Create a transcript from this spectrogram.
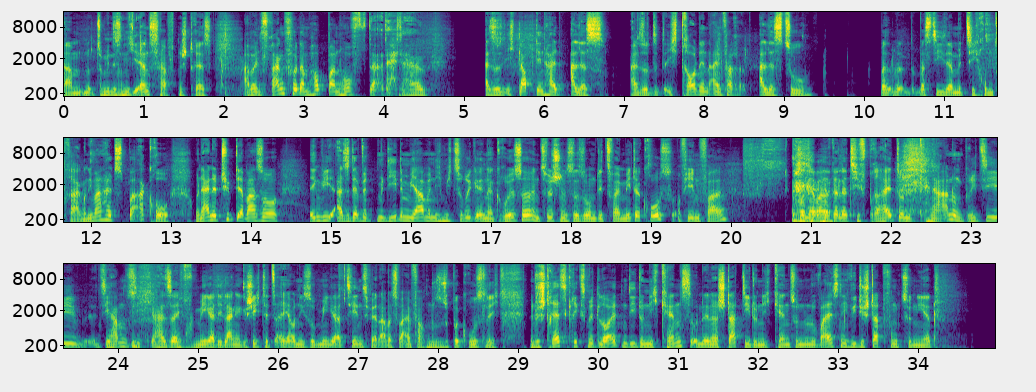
Ähm, zumindest nicht ernsthaften Stress. Aber in Frankfurt am Hauptbahnhof, da, da, da also ich glaube denen halt alles. Also ich traue denen einfach alles zu, was, was, die da mit sich rumtragen. Und die waren halt super aggro. Und eine Typ, der war so irgendwie, also der wird mit jedem Jahr, wenn ich mich zurückerinnere, größer. Inzwischen ist er so um die zwei Meter groß, auf jeden Fall. Und er war relativ breit und keine Ahnung, Brizi, sie haben sich, ist mega die lange Geschichte, jetzt auch nicht so mega erzählenswert, aber es war einfach nur super gruselig. Wenn du Stress kriegst mit Leuten, die du nicht kennst und in einer Stadt, die du nicht kennst und du weißt nicht, wie die Stadt funktioniert,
